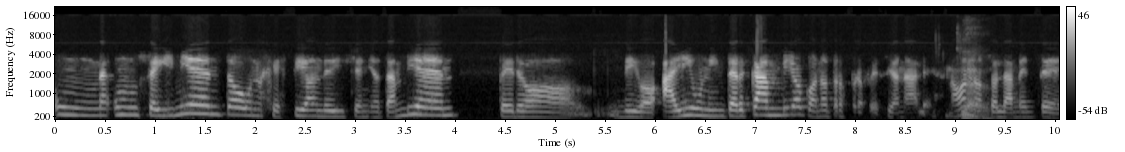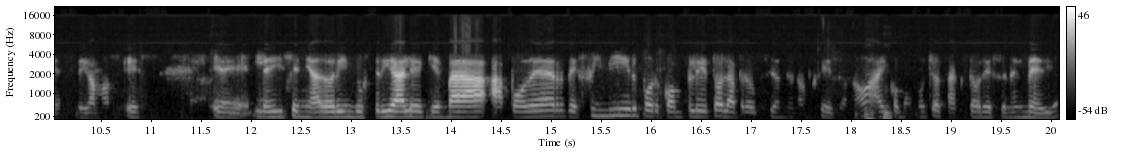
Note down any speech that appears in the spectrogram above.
un, un seguimiento, una gestión de diseño también, pero digo, hay un intercambio con otros profesionales, ¿no? Claro. No solamente, digamos, es eh, el diseñador industrial el quien va a poder definir por completo la producción de un objeto, ¿no? Hay como muchos actores en el medio.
